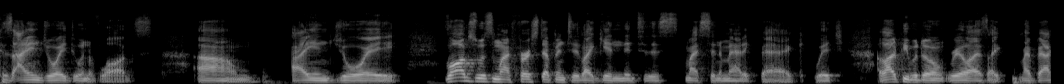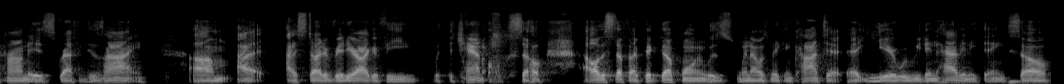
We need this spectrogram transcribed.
because I enjoy doing the vlogs. Um, I enjoy vlogs was my first step into like getting into this my cinematic bag which a lot of people don't realize like my background is graphic design um i i started videography with the channel so all the stuff i picked up on was when i was making content that year where we didn't have anything so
